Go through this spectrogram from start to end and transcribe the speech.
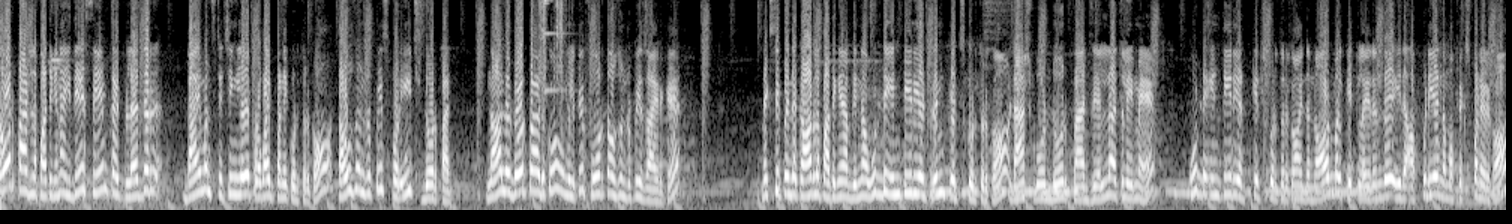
டோர் பேட்ல பார்த்தீங்கன்னா இதே சேம் டைப் லெதர் டைமண்ட் ஸ்டிச்சிங்லேயே ப்ரொவைட் பண்ணி கொடுத்துருக்கோம். Thousand rupees for each door pad நாலு டோர் பேடுக்கும் உங்களுக்கு ஃபோர் தௌசண்ட் ருபீஸ் ஆயிருக்கு. நெக்ஸ்ட் இப்போ இந்த காரில் பார்த்தீங்க அப்படின்னா வுட் இன்டீரியர் ட்ரிம் கிட்ஸ் கொடுத்துருக்கோம். டேஷ்போர்ட் டோர் பேட்ஸ் எல்லாத்துலேயுமே வுட் இன்டீரியர் கிட்ஸ் கொடுத்துருக்கோம். இந்த நார்மல் கிட்ல இருந்து இதை அப்படியே நம்ம ஃபிக்ஸ் பண்ணியிருக்கோம்.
